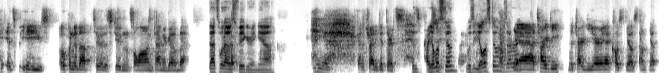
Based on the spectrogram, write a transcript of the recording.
it's he opened it up to the students a long time ago. But that's what I was figuring. Yeah. Yeah, got to try to get there. It's, it's Yellowstone. Was it Yellowstone? Is that right? Yeah, Targhee, the Targhee area, close to Yellowstone. Yep.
